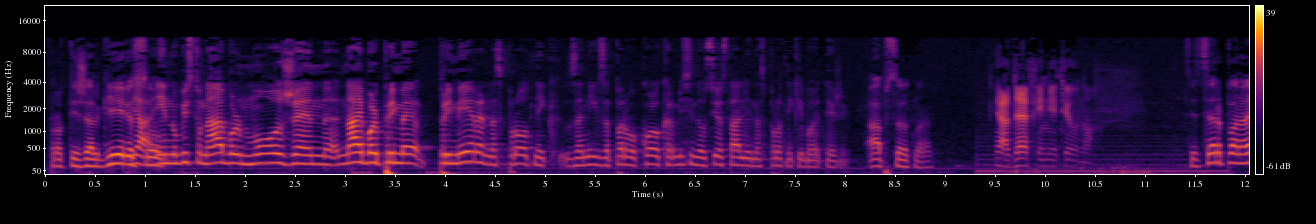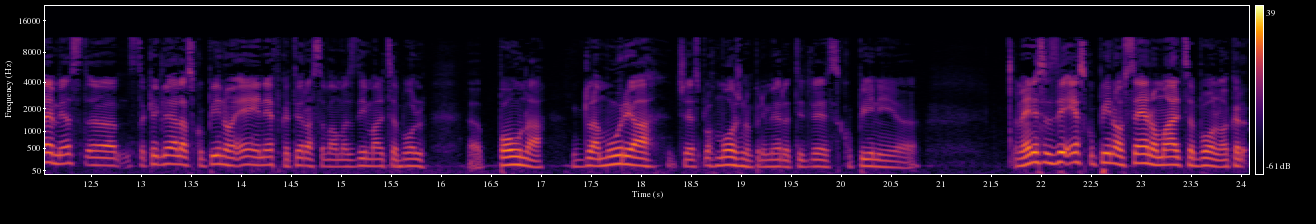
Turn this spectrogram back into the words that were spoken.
proti Žalgirju. Ja, in v bistvu najbolj možen, najbolj prime, primeren nasprotnik za njih za prvo kolo, ker mislim, da vsi ostali nasprotniki bojo teži. Absolutno. ja. Ja, definitivno. Sicer pa ne vem, jaz uh, ste kaj gledala skupino E in F, katera se vam zdi malce bolj uh, polna glamurja, če je sploh možno primerjati dve skupini. Uh. Meni se zdi E skupina vseeno malce bolj, no, ker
